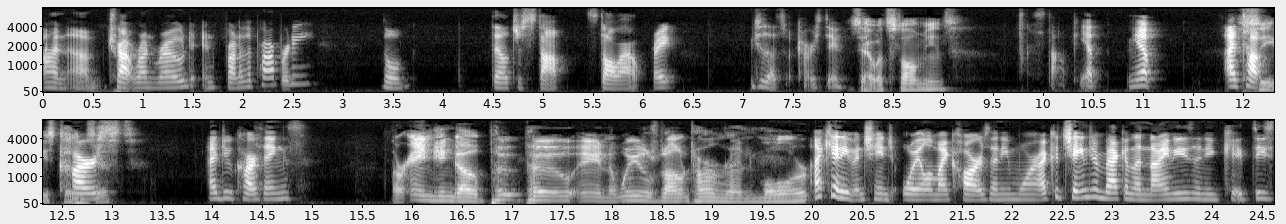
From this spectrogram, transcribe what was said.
on um, Trout Run Road in front of the property. They'll they'll just stop, stall out, right? Because that's what cars do. Is that what stall means? Stop. Yep. Yep. I to cars. exist. I do car things. Their engine go poo poo and the wheels don't turn anymore. I can't even change oil in my cars anymore. I could change them back in the 90s and you these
